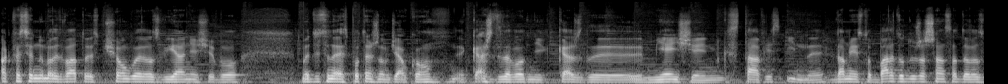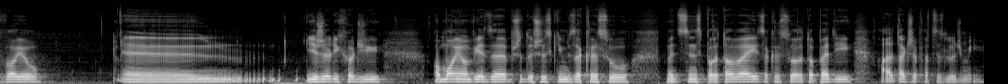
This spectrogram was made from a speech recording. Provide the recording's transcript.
a kwestia numer dwa to jest ciągłe rozwijanie się, bo medycyna jest potężną działką. Każdy zawodnik, każdy mięsień, staw jest inny. Dla mnie jest to bardzo duża szansa do rozwoju Yy, jeżeli chodzi o moją wiedzę przede wszystkim z zakresu medycyny sportowej, z zakresu ortopedii, ale także pracy z ludźmi.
